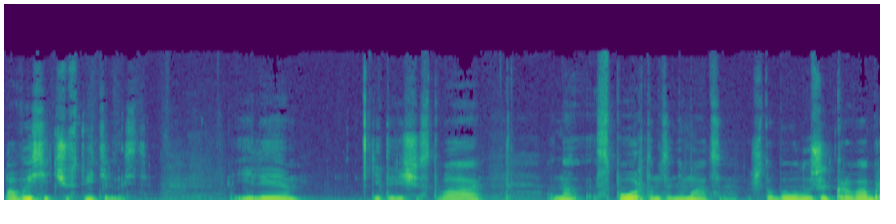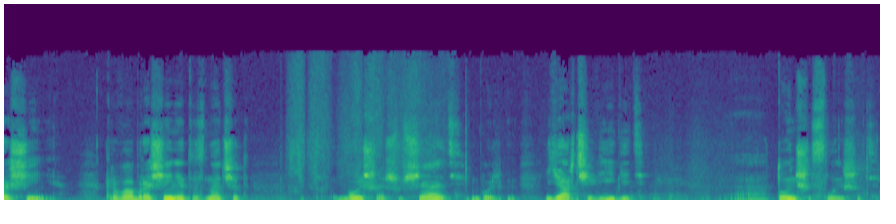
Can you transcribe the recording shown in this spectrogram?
повысить чувствительность или какие-то вещества, на, спортом заниматься, чтобы улучшить кровообращение. Кровообращение это значит больше ощущать, больше, ярче видеть, э, тоньше слышать.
